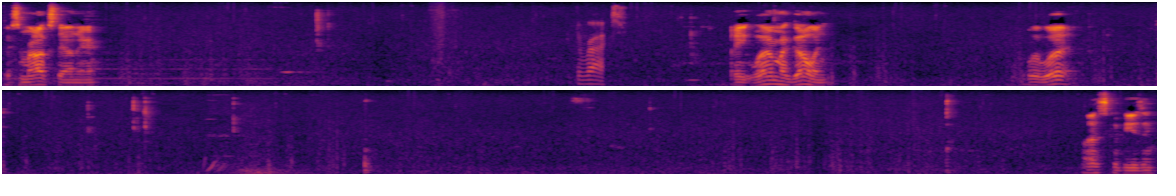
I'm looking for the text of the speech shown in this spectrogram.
There's some rocks down there. The rocks. Wait, where am I going? Wait, what? Oh, that's confusing.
